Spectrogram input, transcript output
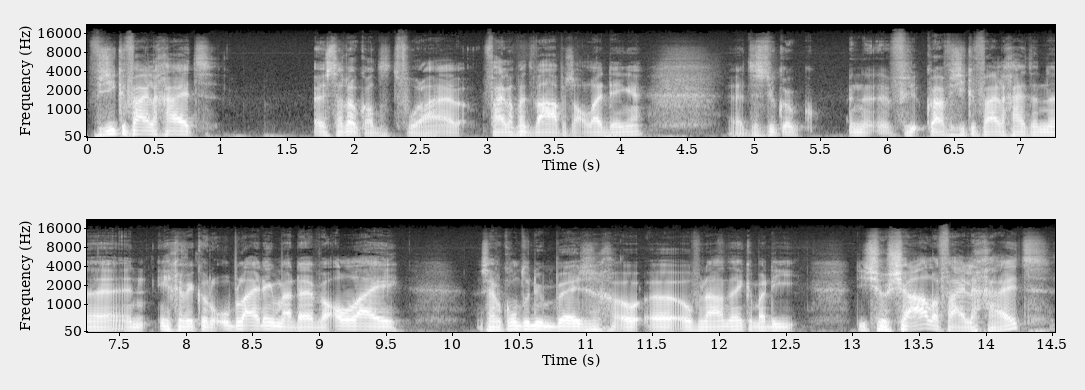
fysieke veiligheid eh, staat ook altijd voor. hè. Veilig met wapens, allerlei dingen. Eh, het is natuurlijk ook een, qua fysieke veiligheid een, een ingewikkelde opleiding, maar daar hebben we allerlei, daar zijn we continu mee bezig over nadenken. Maar die, die sociale veiligheid,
